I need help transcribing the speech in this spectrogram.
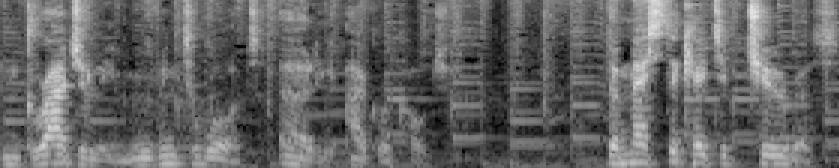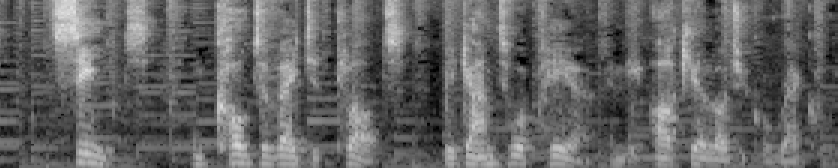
and gradually moving towards early agriculture. Domesticated tubers, seeds, and cultivated plots began to appear in the archaeological record.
